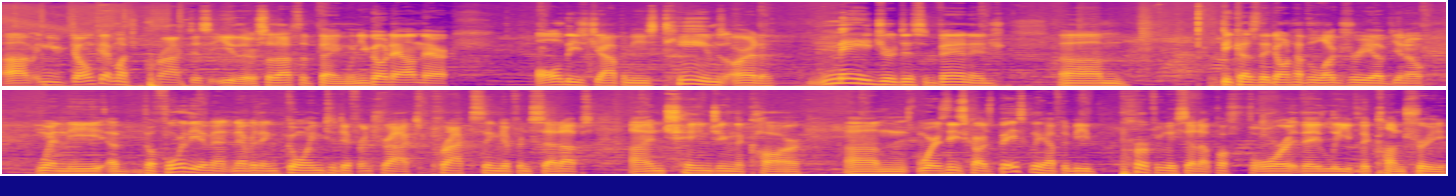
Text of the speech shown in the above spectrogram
Um, and you don't get much practice either. So that's the thing. When you go down there, all these Japanese teams are at a major disadvantage um, because they don't have the luxury of, you know, when the uh, before the event and everything going to different tracks practicing different setups uh, and changing the car. Um, whereas these cars basically have to be perfectly set up before they leave the country.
